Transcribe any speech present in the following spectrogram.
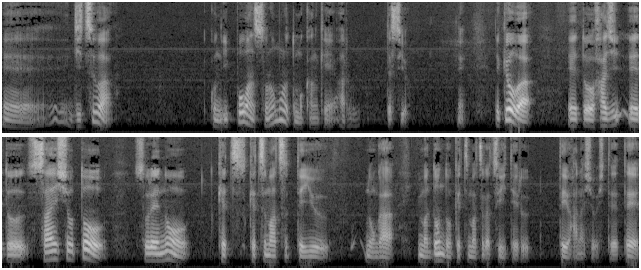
えー、実はこの一方案そのものとも関係あるんですよ。ね、で今日は、えーとはじえーと、最初とそれの結結末っていうのが今どんどん結末がついてるっていう話をしてて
